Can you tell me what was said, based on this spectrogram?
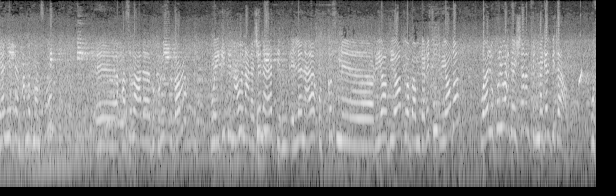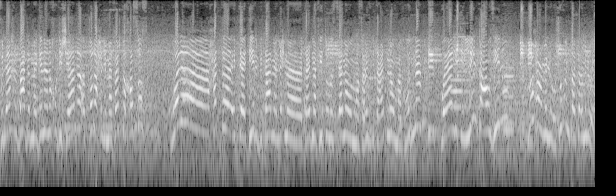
يعني يحيى محمد منصور آه، حاصله على بكالوريوس تجارة وجيت هنا هون علشان أقدم اللي أنا آخد قسم رياضيات وأبقى مدرسة رياضة وقالوا كل واحد هيشتغل في المجال بتاعه. وفي الآخر بعد ما جينا ناخد الشهادة اتضح اللي ما فيهاش تخصص ولا حتى التقدير بتاعنا اللي إحنا تعبنا فيه طول السنة والمصاريف بتاعتنا ومجهودنا. وقالت اللي أنتوا عاوزينه روحوا اعملوه شوفوا أنتوا هتعملوا إيه.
